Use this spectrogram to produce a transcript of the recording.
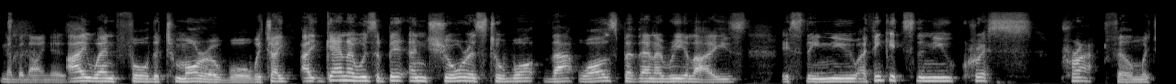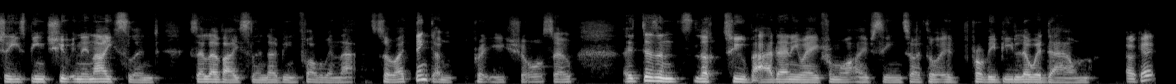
number nine is? I went for the Tomorrow War, which I, I again I was a bit unsure as to what that was, but then I realised it's the new. I think it's the new Chris Pratt film, which he's been shooting in Iceland because I love Iceland. I've been following that, so I think I'm pretty sure. So it doesn't look too bad anyway from what I've seen. So I thought it'd probably be lower down. okay.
